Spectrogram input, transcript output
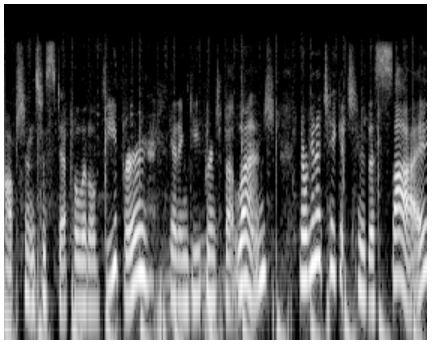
option to step a little deeper, getting deeper into that lunge. Now we're gonna take it to the side,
